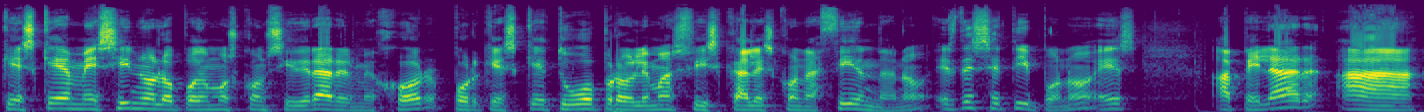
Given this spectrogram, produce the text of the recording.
que es que a Messi no lo podemos considerar el mejor porque es que tuvo problemas fiscales con Hacienda, ¿no? Es de ese tipo, ¿no? Es apelar a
